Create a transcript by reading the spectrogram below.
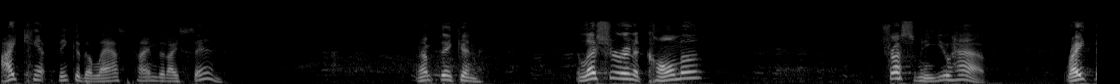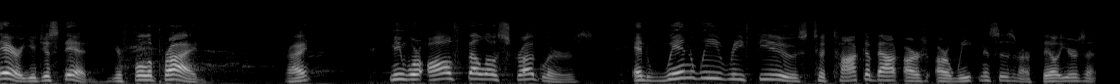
I can't think of the last time that I sinned. And I'm thinking, unless you're in a coma, trust me, you have. Right there, you just did. You're full of pride. Right? I mean, we're all fellow strugglers. And when we refuse to talk about our, our weaknesses and our failures and,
